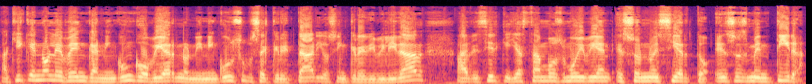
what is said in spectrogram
Aquí que no le venga ningún gobierno ni ningún subsecretario sin credibilidad a decir que ya estamos muy bien. Eso no es cierto, eso es mentira.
